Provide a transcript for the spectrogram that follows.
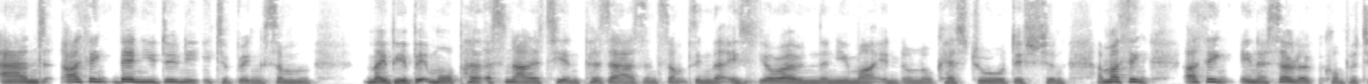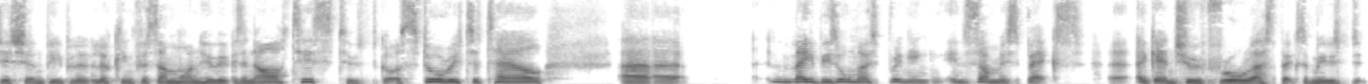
And I think then you do need to bring some maybe a bit more personality and pizzazz and something that is your own than you might in an orchestral audition. And I think I think in a solo competition, people are looking for someone who is an artist who's got a story to tell. Uh, maybe is almost bringing, in some respects, uh, again true for all aspects of music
